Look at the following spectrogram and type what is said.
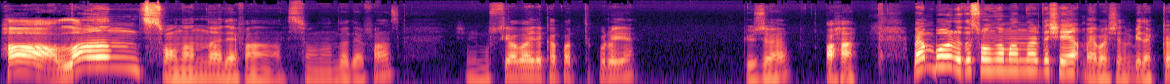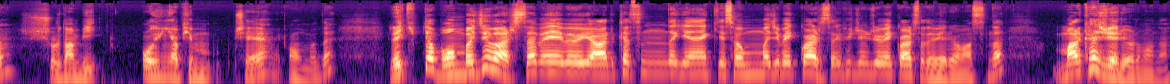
Haaland. Son anda defans. Son anda defans. Şimdi Musiala ile kapattık burayı. Güzel. Aha. Ben bu arada son zamanlarda şey yapmaya başladım. Bir dakika. Şuradan bir oyun yapayım şeye. Olmadı. Rakipte bombacı varsa ve böyle arkasında genellikle savunmacı bek varsa, hücumcu bek varsa da veriyorum aslında. Markaj veriyorum ona.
